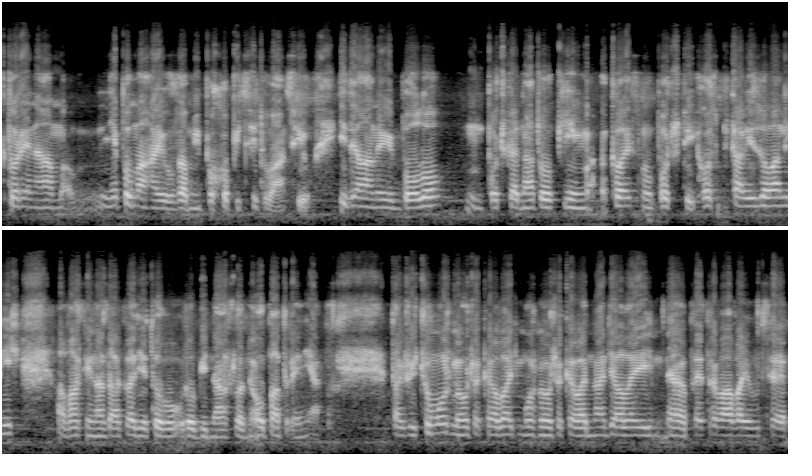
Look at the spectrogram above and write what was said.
ktoré nám nepomáhajú veľmi pochopiť situáciu. Ideálne by bolo, počkať na to, kým klesnú počty hospitalizovaných a vlastne na základe toho urobiť následné opatrenia. Takže čo môžeme očakávať? Môžeme očakávať naďalej e, pretrvávajúce e,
